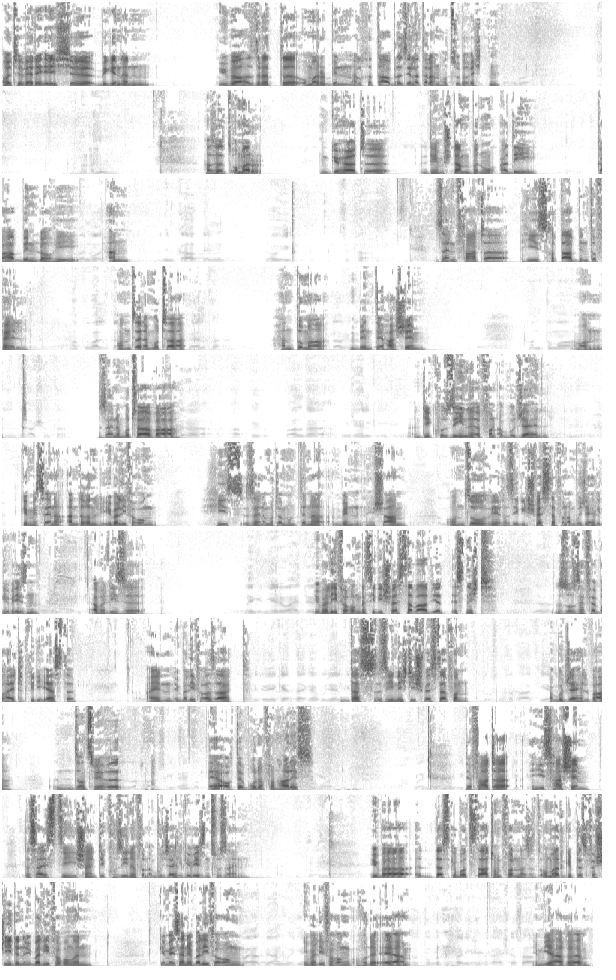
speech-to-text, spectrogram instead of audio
Heute werde ich äh, beginnen, über Hazrat äh, Umar bin al-Khattab zu berichten. Hazrat Umar gehörte dem Stamm Banu Adi Ka'b bin Lohi an. Sein Vater hieß Khattab bin Tufail und seine Mutter Hantuma bint Hashim und seine Mutter war die Cousine von Abu Jahl. Gemäß einer anderen Überlieferung hieß seine Mutter Mumtina bin Hisham und so wäre sie die Schwester von Abu Jahl gewesen. Aber diese Überlieferung, dass sie die Schwester war, wird, ist nicht so sehr verbreitet wie die erste. Ein Überlieferer sagt, dass sie nicht die Schwester von Abu Jahl war, sonst wäre er auch der Bruder von Haris. Der Vater hieß Hashim, das heißt, sie scheint die Cousine von Abu Jahl gewesen zu sein. Über das Geburtsdatum von Hazrat Umar gibt es verschiedene Überlieferungen. Gemäß einer Überlieferung, Überlieferung wurde er im Jahre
